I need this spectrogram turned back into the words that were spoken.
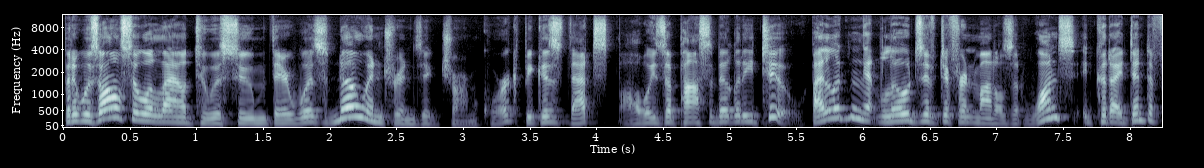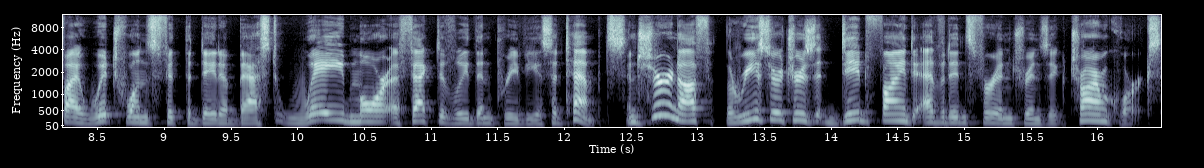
But it was also allowed to assume there was no intrinsic charm quark, because that's always a possibility too. By looking at loads of different models at once, it could identify which ones fit the data best way more effectively than previous attempts. And sure enough, the researchers did find evidence for intrinsic charm quarks.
